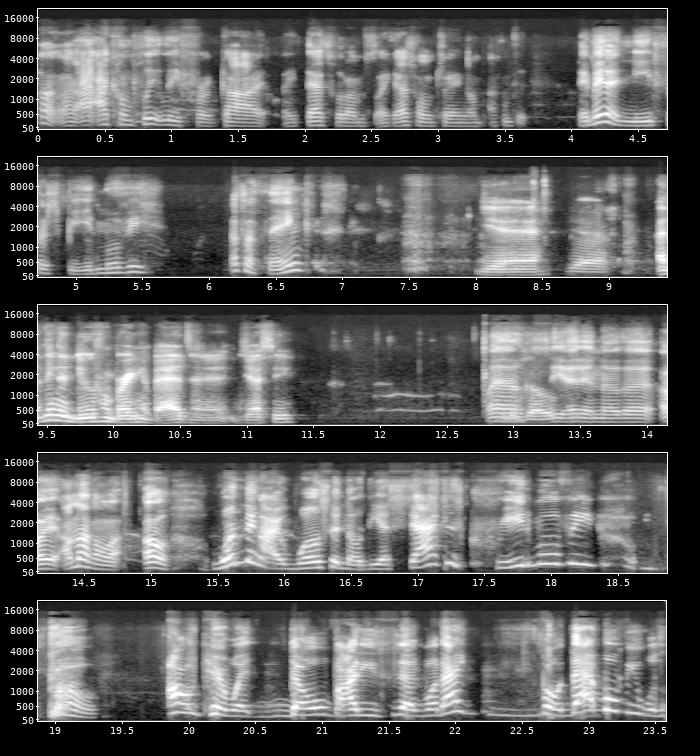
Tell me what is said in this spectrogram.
Fuck, I, I completely forgot. Like that's what I'm like. That's what I'm saying. I'm, I complete, they made a Need for Speed movie. That's a thing. Yeah, Yeah, I think the dude from Breaking Bad's in it, Jesse. Uh, The goat. see, I didn't know that. Oh, yeah, I'm not gonna lie. Oh, one thing I will say, no, the Assassin's Creed movie, bro. I don't care what nobody said. Well, that, bro, that movie was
